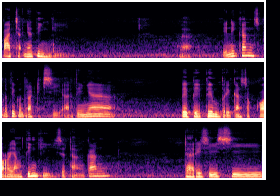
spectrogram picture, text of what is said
pajaknya tinggi. Nah, ini kan seperti kontradiksi. Artinya PBB memberikan skor yang tinggi, sedangkan dari sisi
